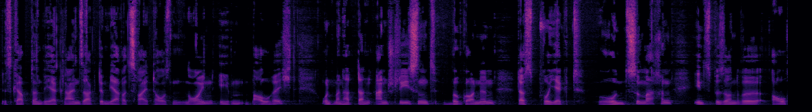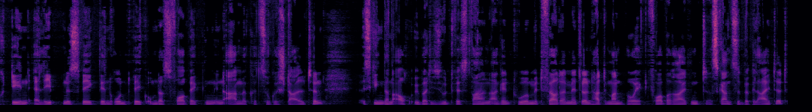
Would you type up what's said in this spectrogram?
Es gab dann, wie Herr Klein sagte, im Jahre 2009 eben Baurecht und man hat dann anschließend begonnen, das Projekt rund zu machen, insbesondere auch den Erlebnisweg, den Rundweg um das Vorbecken in Ameke zu gestalten. Es ging dann auch über die Südwestfalen-Agentur mit Fördermitteln, hatte man Projekt vorbereitend das Ganze begleitet.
